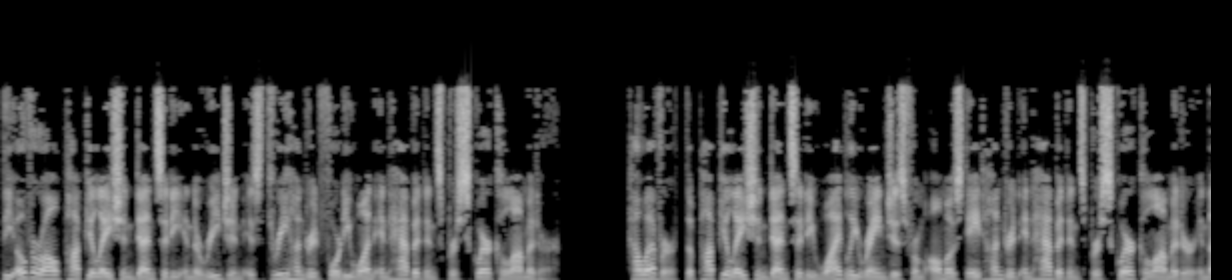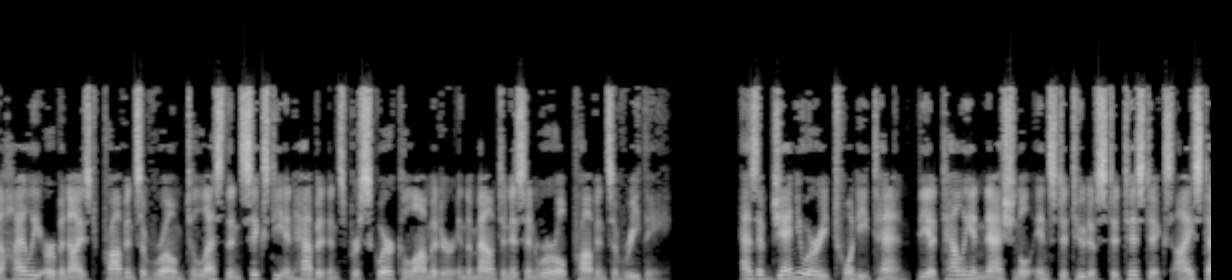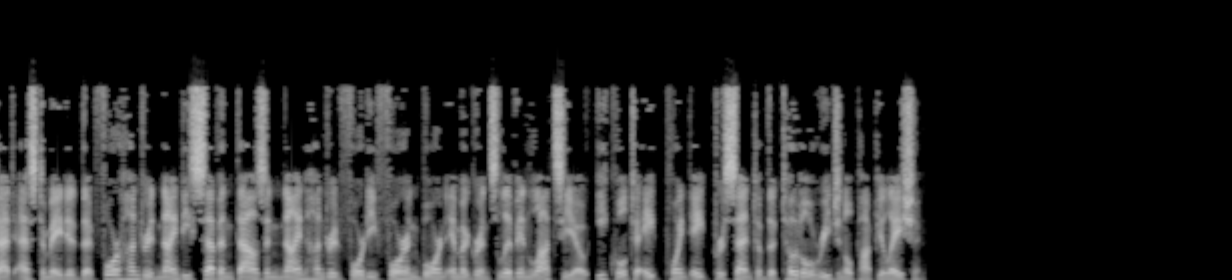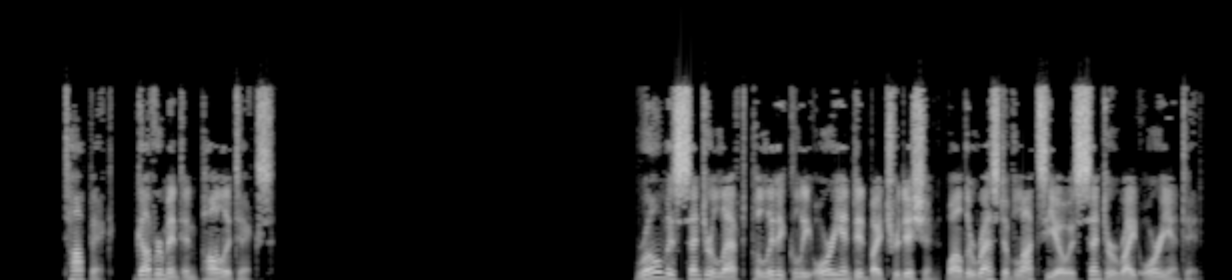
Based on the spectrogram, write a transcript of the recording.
The overall population density in the region is 341 inhabitants per square kilometre. However, the population density widely ranges from almost 800 inhabitants per square kilometre in the highly urbanized province of Rome to less than 60 inhabitants per square kilometre in the mountainous and rural province of Rieti. As of January 2010, the Italian National Institute of Statistics ISTAT estimated that 497,940 foreign-born immigrants live in Lazio, equal to 8.8% of the total regional population. Government and politics Rome is center-left politically oriented by tradition, while the rest of Lazio is center-right oriented.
